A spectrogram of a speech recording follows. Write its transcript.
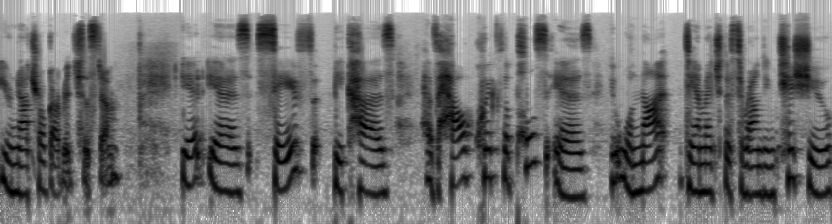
your natural garbage system. It is safe because of how quick the pulse is, it will not damage the surrounding tissue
